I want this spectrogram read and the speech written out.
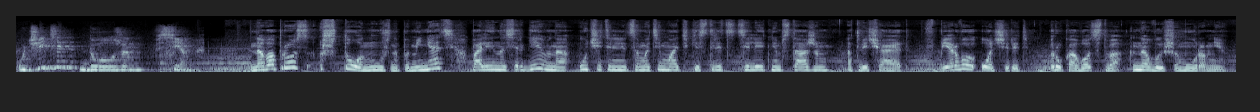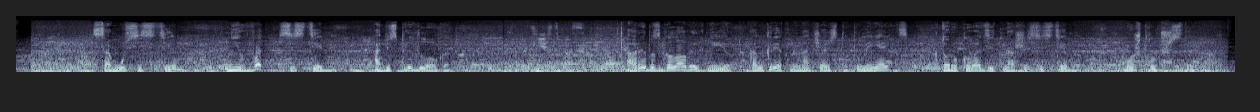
Учитель должен всем. На вопрос, что нужно поменять, Полина Сергеевна, учительница математики с 30-летним стажем, отвечает в первую очередь руководство на высшем уровне саму систему. Не в системе, а без предлога. А рыба с головы гниет. Конкретно начальство поменяется, кто руководит нашей системой. Может, лучше станет.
